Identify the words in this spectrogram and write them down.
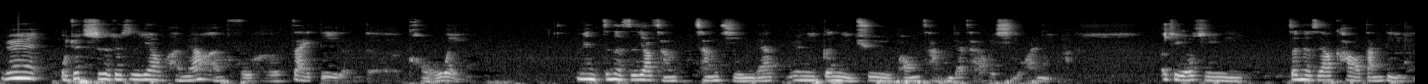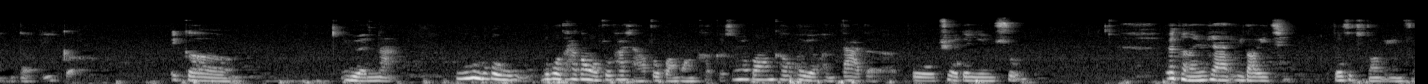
因为我觉得吃的就是要很要很符合在地人的口味，因为真的是要长长期人家愿意跟你去捧场，人家才会喜欢你嘛。而且尤其你真的是要靠当地人的一个一个缘呐。因为如果如果他跟我说他想要做观光客，可是因为观光客会有很大的不确定因素，因为可能现在遇到疫情，这是其中的因素。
